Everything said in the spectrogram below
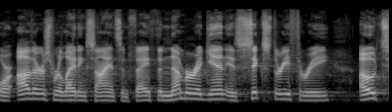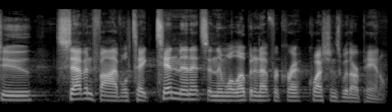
or others relating science and faith. The number again is 633 0275. We'll take 10 minutes, and then we'll open it up for questions with our panel.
